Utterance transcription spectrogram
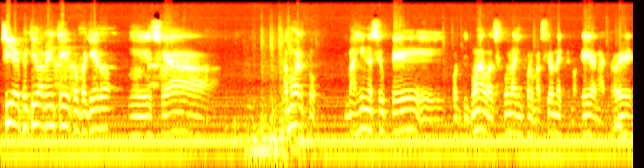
Sí, efectivamente, compañero, eh, se ha, ha muerto. Imagínese usted, eh, continuaba según las informaciones que nos llegan a través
